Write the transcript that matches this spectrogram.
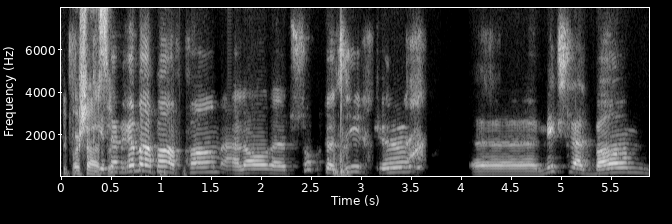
C'est pas il chanceux. était vraiment pas en forme. Alors, euh, tout ça pour te dire que euh, mixe l'album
